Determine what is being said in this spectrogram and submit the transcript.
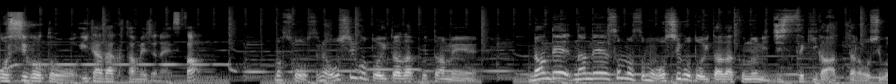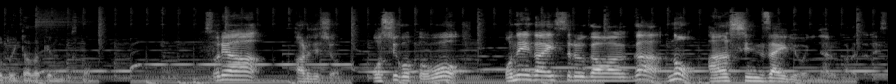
お仕事をいただくためじゃないですか？まあそうですね、お仕事をいただくため、なんで、なんでそもそもお仕事をいただくのに実績があったらお仕事をいただけるんですか？そりゃ、あれでしょう。お仕事をお願いする側がの安心材料になるからじゃないです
